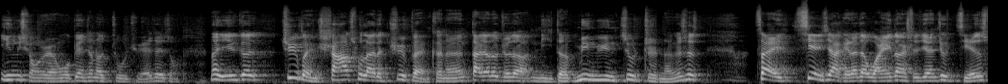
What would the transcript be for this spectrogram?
英雄人物，变成了主角这种。那一个剧本杀出来的剧本，可能大家都觉得你的命运就只能是在线下给大家玩一段时间就结束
